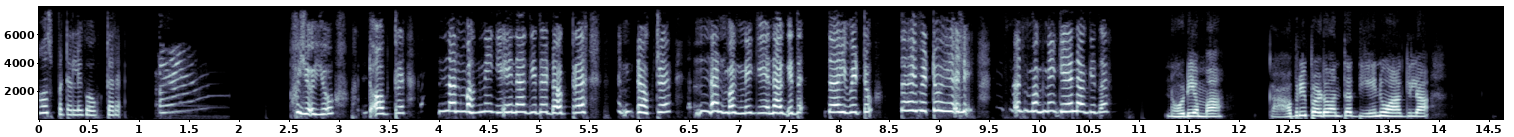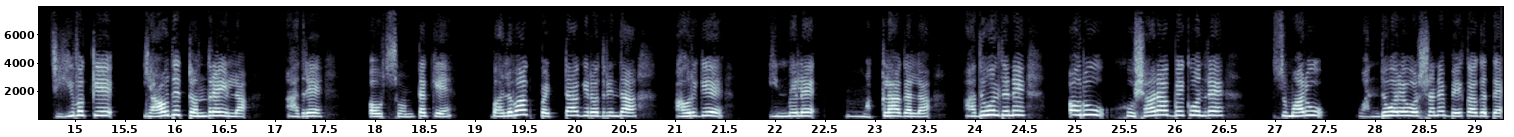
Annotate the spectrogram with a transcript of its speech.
ಹಾಸ್ಪಿಟಲ್ಗೆ ಹೋಗ್ತಾರೆ. ಅಯ್ಯಯ್ಯೋ, ಡಾಕ್ಟ್ರೆ ನನ್ನ ಮಗನಿಗೆ ಏನಾಗಿದೆ ಡಾಕ್ಟ್ರೆ? ಡಾಕ್ಟ್ರೆ ನನ್ನ ಮಗನಿಗೆ ಏನಾಗಿದೆ? ದಯವಿಟ್ಟು ದಯವಿಟ್ಟು ಹೇಳಿ ನನ್ನ ಮಗನಿಗೆ ಏನಾಗಿದೆ? ನೋಡಿ ಅಮ್ಮ, ಗಾಬರಿ ಪಡುವಂಥದ್ದು ಏನೂ ಆಗಿಲ್ಲ. ಜೀವಕ್ಕೆ ಯಾವುದೇ ತೊಂದರೆ ಇಲ್ಲ. ಆದರೆ ಅವ್ರ ಸೊಂಟಕ್ಕೆ ಬಲವಾಗಿ ಪೆಟ್ಟಾಗಿರೋದ್ರಿಂದ ಅವ್ರಿಗೆ ಇನ್ಮೇಲೆ ಮಕ್ಕಳಾಗಲ್ಲ. ಅದು ಅಲ್ಲದೆ ಅವರು ಹುಷಾರಾಗಬೇಕು ಅಂದರೆ ಸುಮಾರು ಒಂದೂವರೆ ವರ್ಷನೇ ಬೇಕಾಗುತ್ತೆ.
